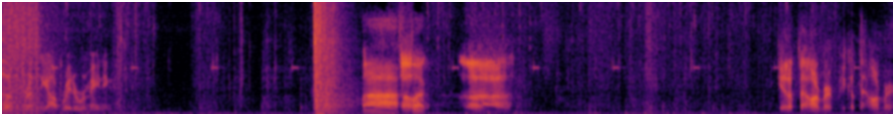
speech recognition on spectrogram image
One friendly operator remaining. Ah, Oh. fuck. Uh, get up that armor. Pick up that armor.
